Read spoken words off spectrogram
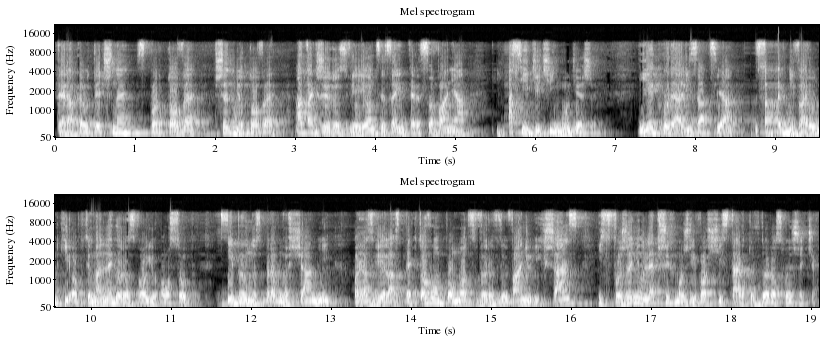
terapeutyczne, sportowe, przedmiotowe, a także rozwijające zainteresowania i pasje dzieci i młodzieży. Jego realizacja zapewni warunki optymalnego rozwoju osób z niepełnosprawnościami oraz wieloaspektową pomoc w wyrównywaniu ich szans i stworzeniu lepszych możliwości startu w dorosłe życie.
